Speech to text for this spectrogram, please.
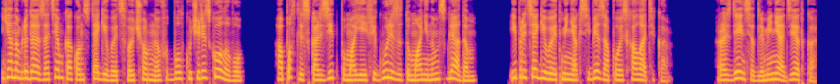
Я наблюдаю за тем, как он стягивает свою черную футболку через голову, а после скользит по моей фигуре затуманенным взглядом. и притягивает меня к себе за пояс халатика. «Разденься для меня, детка».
